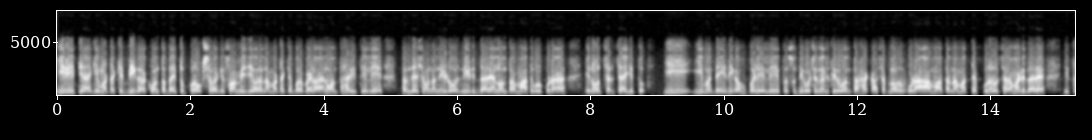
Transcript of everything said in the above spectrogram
ಈ ರೀತಿಯಾಗಿ ಮಠಕ್ಕೆ ಬೀಗ ಹಾಕುವಂತದ್ದಾಯ್ತು ಪರೋಕ್ಷವಾಗಿ ಸ್ವಾಮೀಜಿಯವರನ್ನ ಮಠಕ್ಕೆ ಬರಬೇಡ ಅನ್ನುವಂತಹ ರೀತಿಯಲ್ಲಿ ಸಂದೇಶವನ್ನ ನೀಡುವ, ನೀಡಿದ್ದಾರೆ ಅನ್ನುವಂತಹ ಮಾತುಗಳು ಕೂಡ ಏನು ಚರ್ಚೆ ಆಗಿತ್ತು. ಈ ಈ ಮಧ್ಯೆ ಇದೀಗ ಹುಬ್ಬಳ್ಳಿಯಲ್ಲಿ ಸುದ್ದಿಗೋಷ್ಠಿ ನಡೆಸಿರುವಂತಹ ಕಾಶಪ್ಪನವರು ಕೂಡ ಆ ಮಾತನ್ನ ಮತ್ತೆ ಪುನರುಚ್ಚಾರ ಮಾಡಿದ್ದಾರೆ. ಇತ್ತ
